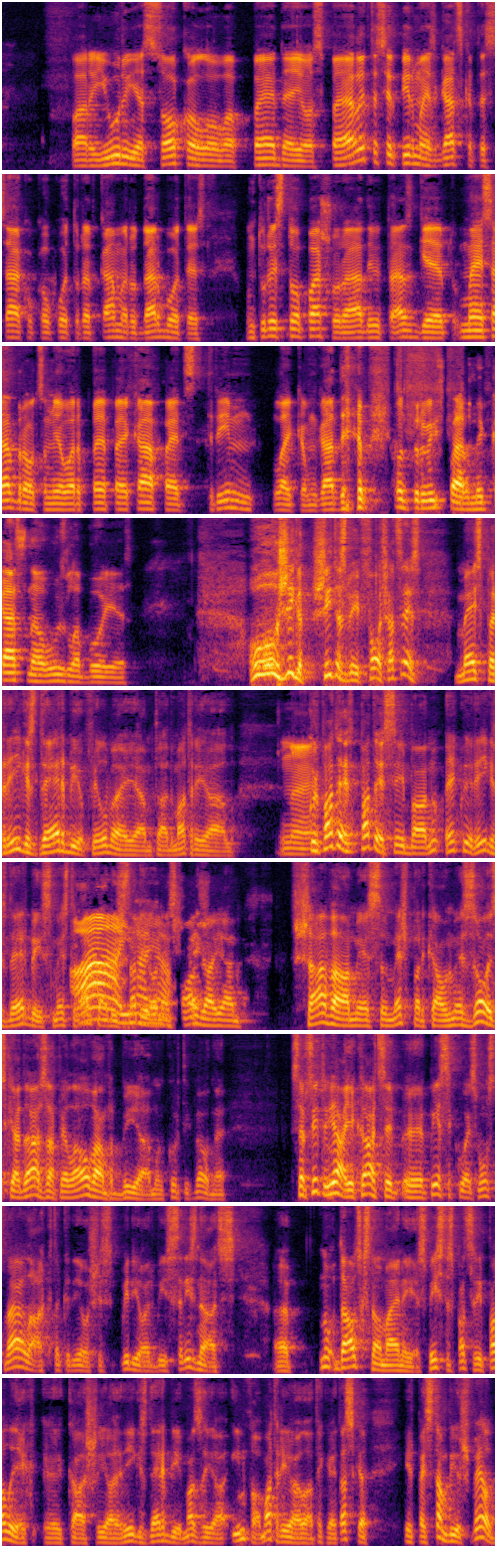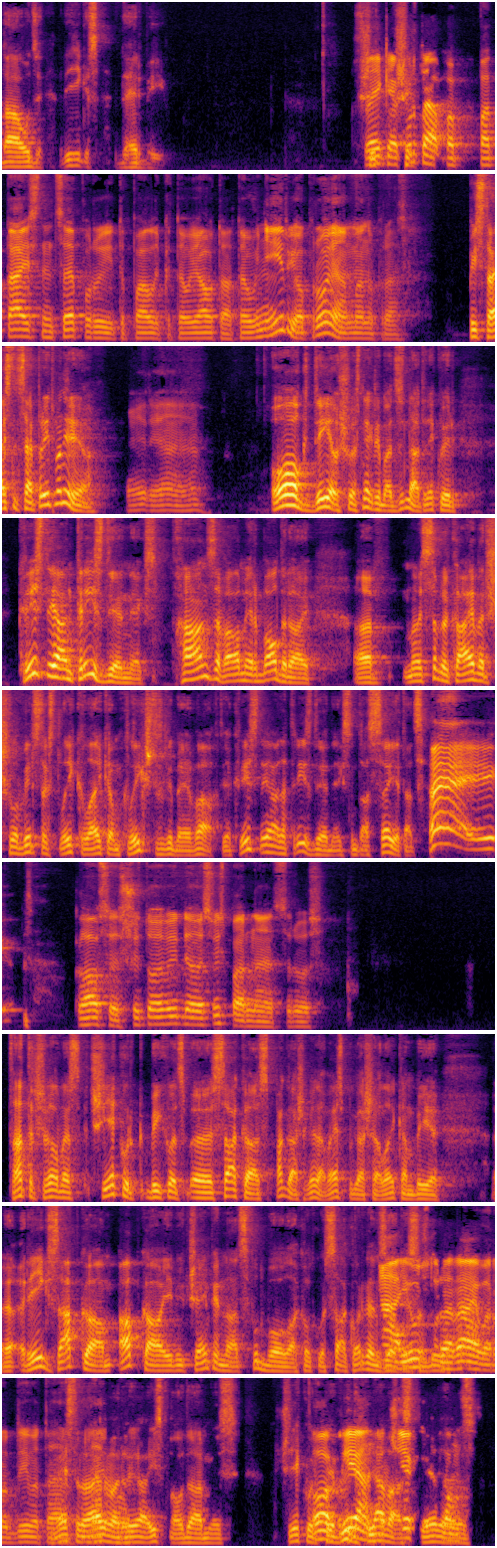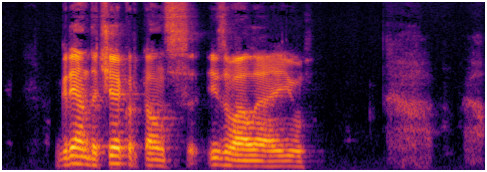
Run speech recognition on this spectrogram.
par Jurija Sokolova pēdējo spēli. Tas ir pirmais gads, kad es sāku kaut ko tur ar kameru darboties. Un tur es to pašu rādīju, tas ģērbtu. Mēs atbraucam jau ar PPC pēc trim laikam, gadiem, un tur vispār nekas nav uzlabojies. O, Žiga, šis bija forši. Atcerieties, mēs par Rīgas derbiju filmējām tādu materiālu. Nē. Kur paties, patiesībā, nu, Rīgas derbijas, mēs tur stadionā staigājām, šāvāmies un mešparkā, un mēs zoologiskajā dārzā pie lauvām pat bijām, un kur tik vēl ne. Starp citu, jā, ja kāds ir e, piesakojis mums vēlāk, tad, kad jau šis video ir bijis iznācis, e, nu, daudz kas nav mainījies. Viss tas pats arī paliek, e, kā šajā Rīgas derbija mazajā info materiālā, tikai tas, ka ir pēc tam bijuši vēl daudzi Rīgas derbiju. Sveiki, kur tā pa, pa taisni cepurīta palika? Tev jautā, tev viņa ir joprojām, manuprāt. Pēc taisni cepurīta man ir, jā. Ir, jā, jā. Og, Dievs, šos negribētu zināt, reku ir Kristiāna Trīsdiennieks, Hanza Valmiera Baldarāja. Uh, nu, es saprotu, ka Aivars šo virsrakstu lika laikam klikšķis gribēja vākt. Ja Kristiāna Trīsdiennieks un tā seja tāds, hei! Klausies, šito video es vispār neatceros. Taču vēl mēs šie, kur bija kaut kas sākās pagājušā gadā, vai aizpagājušā laikam bija Rīgas apgājuma čempionāts futbolā, kaut ko sāku organizēt. Jā, jūs tur ar Aivaru divu tādu. Mēs tur ar Aivaru jā, izpaudāmies. Šie, Čekurkalns izvēlēja jūs.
